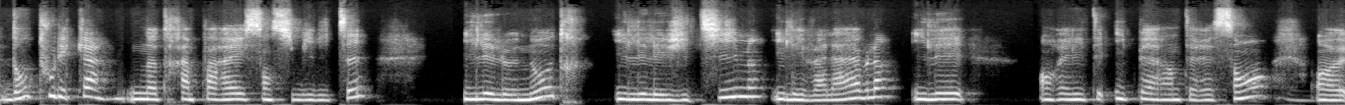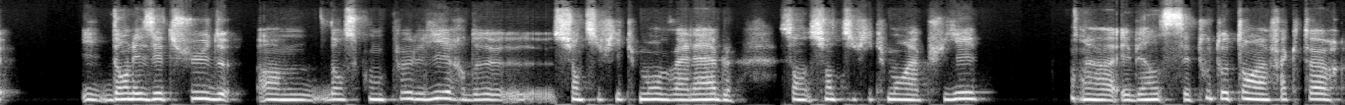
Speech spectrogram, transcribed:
dans tous les cas, notre appareil sensibilité, il est le nôtre, il est légitime, il est valable, il est en réalité hyper intéressant. Mmh. Euh, dans les études, euh, dans ce qu'on peut lire de scientifiquement valable, scientifiquement appuyé, euh, eh bien, c'est tout autant un facteur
